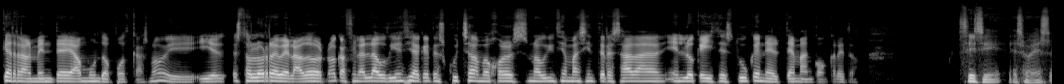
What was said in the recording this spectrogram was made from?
que realmente a mundo podcast, ¿no? Y, esto es lo revelador, ¿no? Que final la audiencia que te escucha a lo mejor es una audiencia más interesada en lo que dices tú que en el tema en concreto. Sí, sí, eso es.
